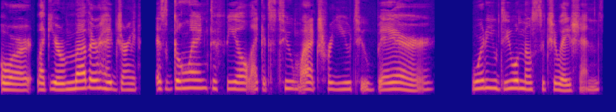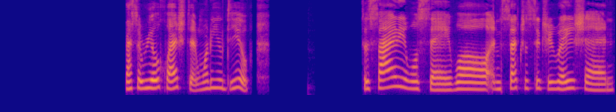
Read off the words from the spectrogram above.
or like your motherhood journey is going to feel like it's too much for you to bear. What do you do in those situations? That's a real question. What do you do? Society will say, well, in such a situation,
